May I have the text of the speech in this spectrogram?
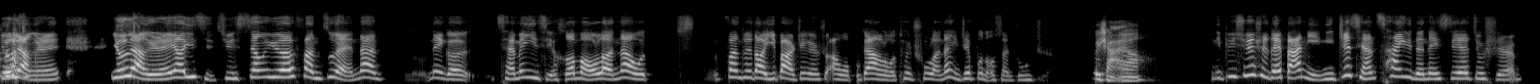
有两个人，有两个人要一起去相约犯罪，那。那个前面一起合谋了，那我犯罪到一半，这个人说啊我不干了，我退出了，那你这不能算终止，为啥呀？你必须是得把你你之前参与的那些就是，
